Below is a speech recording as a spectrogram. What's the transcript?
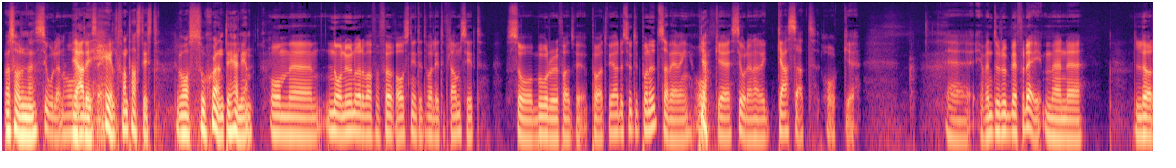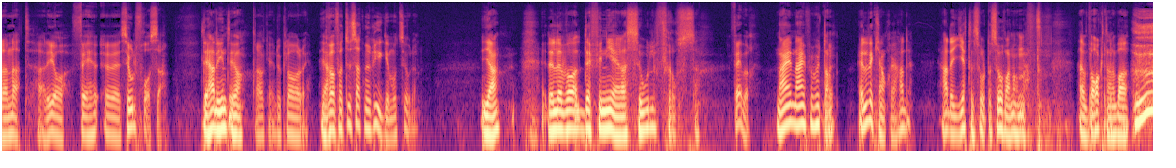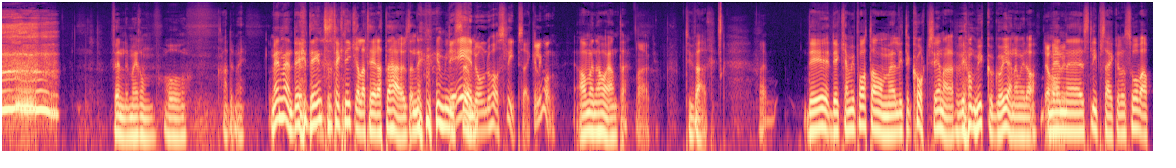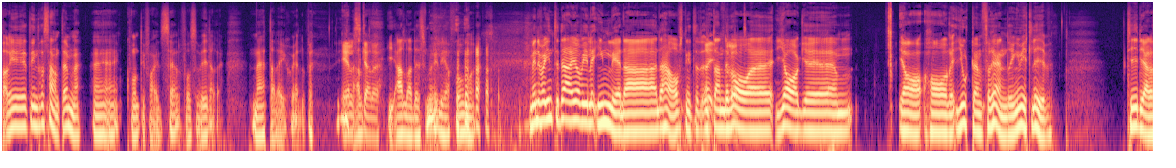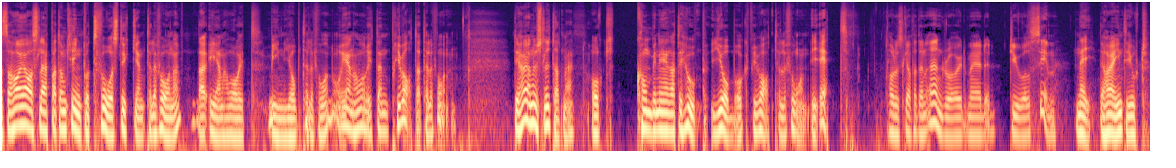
Vad sa du nu? Solen har hållit Ja det i är sig. helt fantastiskt. Det var så skönt i helgen. Om eh, någon undrade varför förra avsnittet var lite flamsigt så berodde det för att vi, på att vi hade suttit på en uteservering och eh, solen hade gassat och eh, eh, jag vet inte hur det blev för dig men eh, lördag natt hade jag fe- eh, solfrossa. Det hade inte jag. Okej, du klarar dig. Ja. Det var för att du satt med ryggen mot solen. Ja. Eller vad definierar solfrossa? Feber. Nej, nej för sjutton. Nej. Eller det kanske jag hade. Jag hade jättesvårt att sova någon natt. Jag vaknade och bara vände mig om och hade mig. Men men, det, det är inte så teknikrelaterat det här utan det är min Det är sömn. det om du har sleep cycle igång. Ja men det har jag inte. Nej, okej. Tyvärr. Nej. Det, det kan vi prata om eh, lite kort senare, för vi har mycket att gå igenom idag. Men eh, sleep cycle och sovappar är ett intressant ämne. Eh, quantified self och så vidare. Mäta dig själv. I all- Älskar det. I alla dess möjliga former. Men det var inte där jag ville inleda det här avsnittet, Nej, utan det förlåt. var eh, jag, eh, jag har gjort en förändring i mitt liv. Tidigare så har jag släpat omkring på två stycken telefoner, där en har varit min jobbtelefon och en har varit den privata telefonen. Det har jag nu slutat med och kombinerat ihop jobb och privat telefon i ett. Har du skaffat en Android med Dual SIM? Nej, det har jag inte gjort.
